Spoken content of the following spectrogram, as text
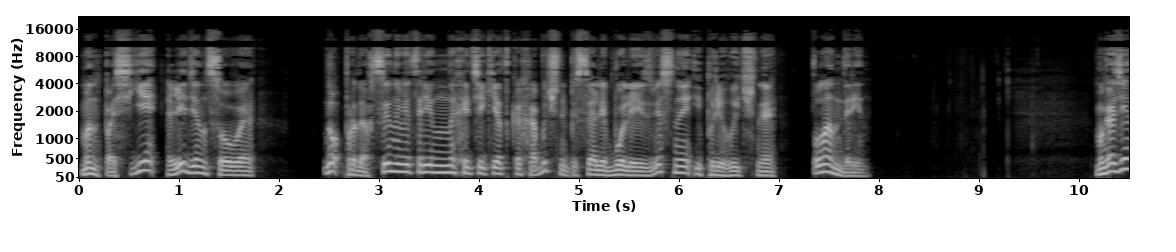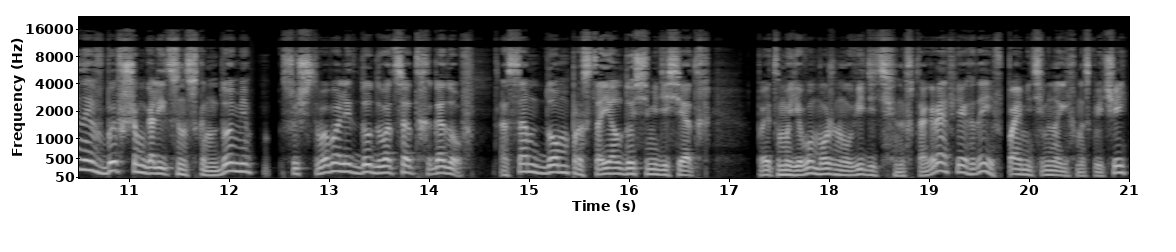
«Монпасье леденцовая», но продавцы на витринных этикетках обычно писали более известное и привычное «Ландрин». Магазины в бывшем Голицынском доме существовали до 20-х годов, а сам дом простоял до 70-х, поэтому его можно увидеть на фотографиях, да и в памяти многих москвичей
